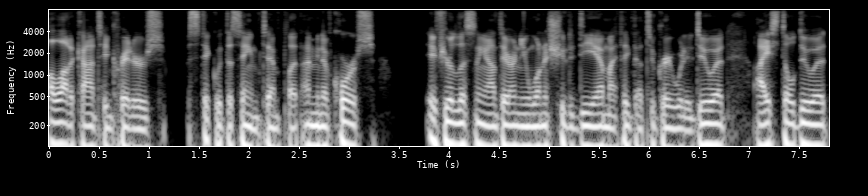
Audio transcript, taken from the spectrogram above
a lot of content creators stick with the same template. I mean, of course, if you're listening out there and you want to shoot a DM, I think that's a great way to do it. I still do it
